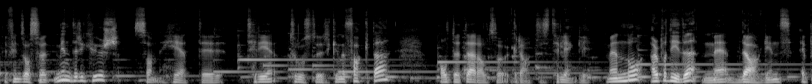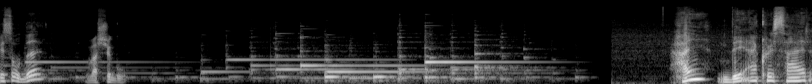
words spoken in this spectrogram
Det finnes også et mindre kurs som heter Tre trosdyrkende fakta. Alt dette er altså gratis tilgjengelig. Men nå er det på tide med dagens episode. Vær så god. Hei, det er Chris her,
